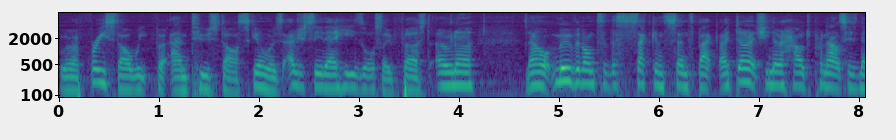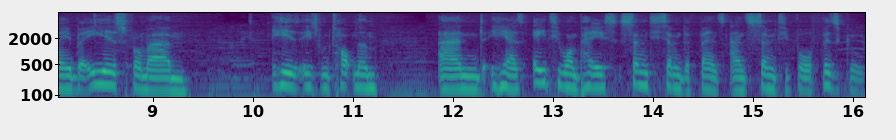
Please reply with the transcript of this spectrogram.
with a three star weak foot and two star skill moves. As you see there, he's also first owner. Now moving on to the second centre back. I don't actually know how to pronounce his name, but he is from um, he is, he's from Tottenham, and he has 81 pace, 77 defence, and 74 physical.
